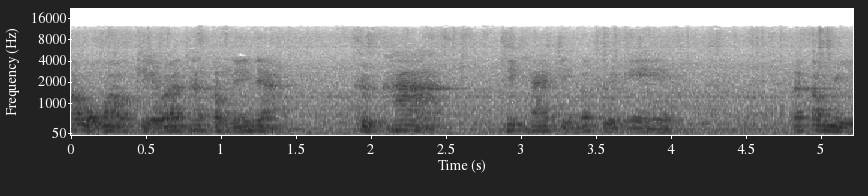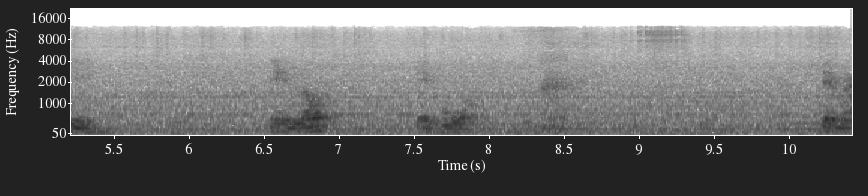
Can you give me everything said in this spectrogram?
เขาบอกว่าโอเคว่าถ้าตรงนี้เนี่ย คือค่าที่แท้จริงก็คือ A แล้วก็มี A ลบ A บวกเห็นไหม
